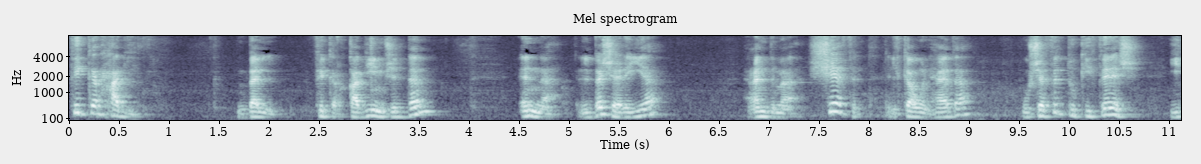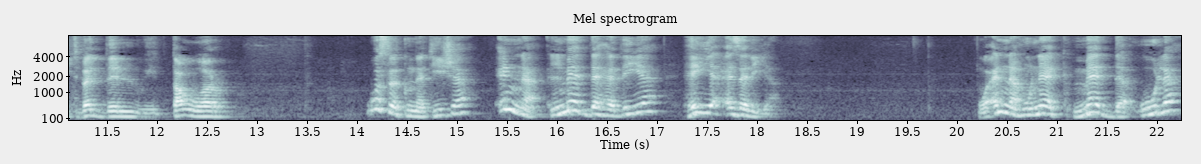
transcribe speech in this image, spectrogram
فكر حديث بل فكر قديم جدا إن البشرية عندما شافت الكون هذا وشافته كيفاش يتبدل ويتطور وصلت النتيجة إن المادة هذه هي أزلية. وأن هناك مادة أولى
